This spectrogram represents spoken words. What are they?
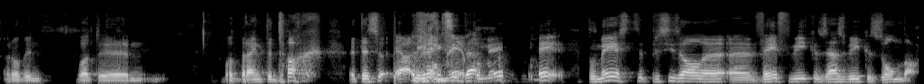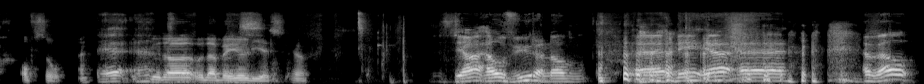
Robin, wat, ehm, wat brengt de dag? Het is, ja, voor, mij, voor, mij, voor, mij, is het precies al uh, vijf weken, zes weken zondag of zo. Hè? hoe, dat, hoe dat bij jullie is. Ja. Dus ja, elf uur en dan... Uh, nee, ja... en wel,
